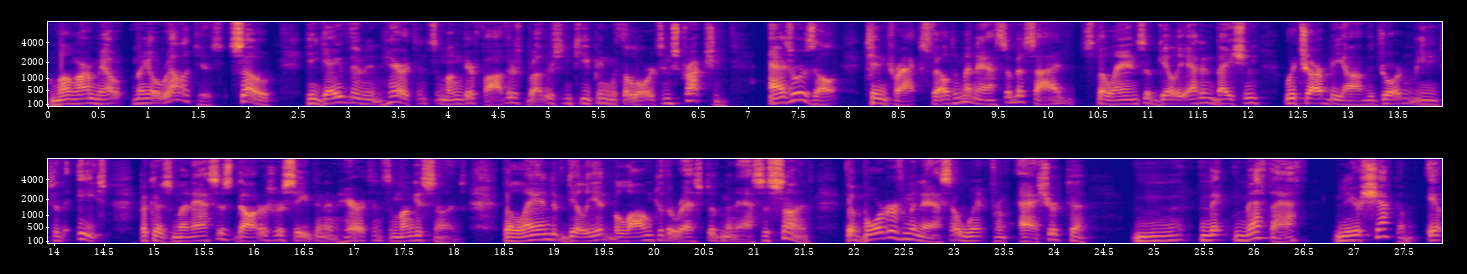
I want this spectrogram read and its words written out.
among our male, male, relatives. So he gave them inheritance among their fathers' brothers in keeping with the Lord's instruction. As a result, ten tracts fell to Manasseh besides the lands of Gilead and Bashan, which are beyond the Jordan, meaning to the east, because Manasseh's daughters received an inheritance among his sons. The land of Gilead belonged to the rest of Manasseh's sons. The border of Manasseh went from Asher to Methath near Shechem. It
